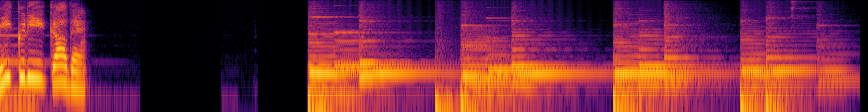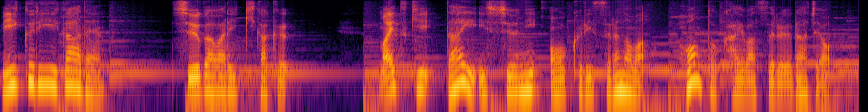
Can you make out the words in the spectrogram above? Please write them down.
ィークリーガーデン。ウィークリーガーデン週替わり企画毎月第1週にお送りするのは本と会話するラジオ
